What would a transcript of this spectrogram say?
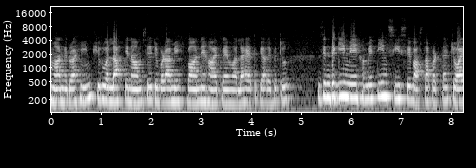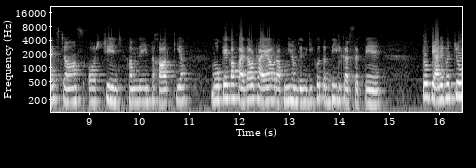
बिस्मिल्लाहिर्रहमानिर्रहीम शुरू अल्लाह के नाम से जो बड़ा मेहरबान, नहायत रहने वाला है तो प्यारे बच्चों, ज़िंदगी में हमें तीन चीज़ से वास्ता पड़ता है, चॉइस, चांस और चेंज। हमने इंतखब किया, मौके का फ़ायदा उठाया और अपनी हम ज़िंदगी को तब्दील कर सकते हैं। तो प्यारे बच्चों,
